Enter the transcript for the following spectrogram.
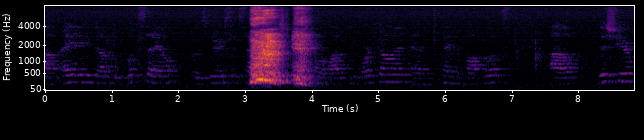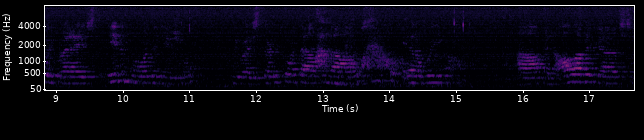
uh, AAUW book sale was very successful. A lot of you worked on it and came and bought books. Uh, This year, we raised even more than usual. We raised thirty-four thousand dollars in a week. Um, And all of it goes to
